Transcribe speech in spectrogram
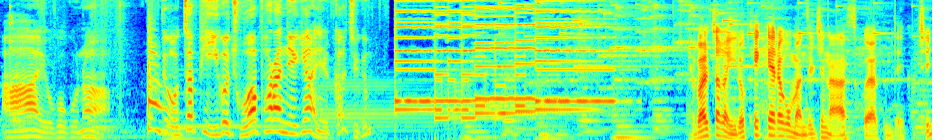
아 요거구나 근데 어차피 이거 조합하란 얘기 아닐까 지금? 개발자가 이렇게 깨라고 만들진 않았을 거야. 근데 그치?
